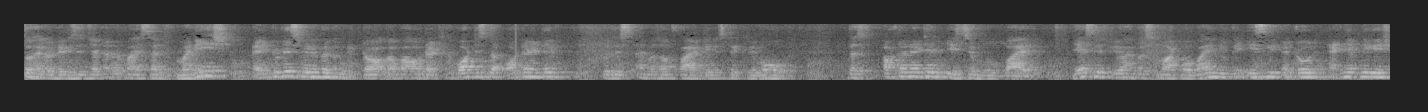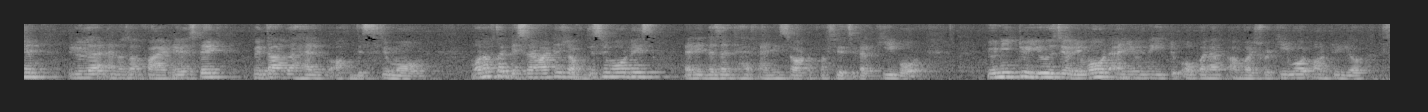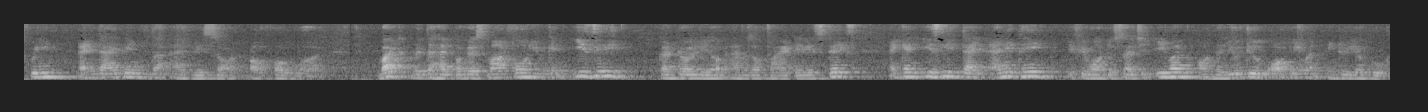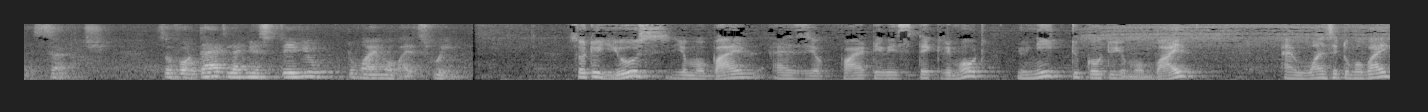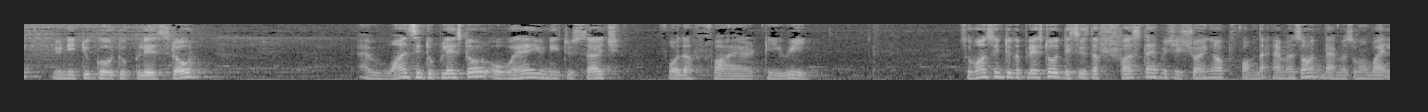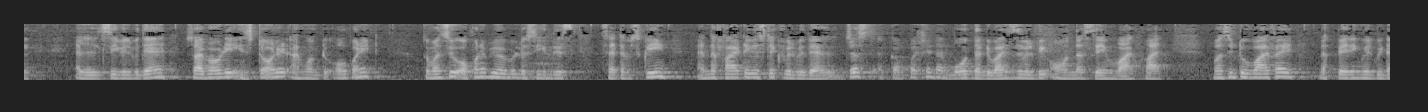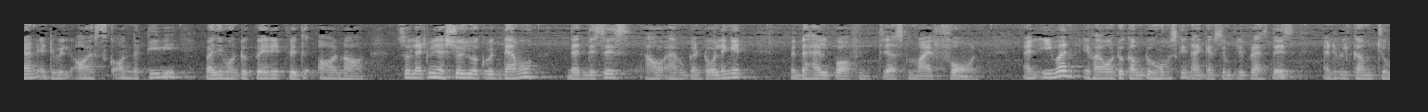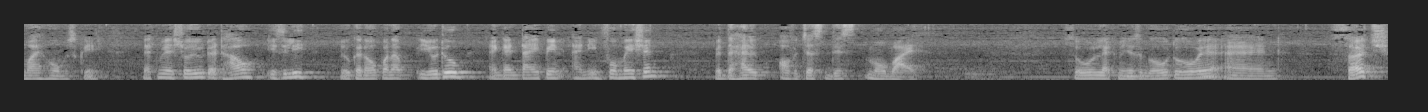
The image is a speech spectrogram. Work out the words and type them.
So hello ladies and gentlemen, myself Manish and in today's video we're going to talk about that what is the alternative to this Amazon Fire TV Stick remote. The alternative is your mobile. Yes, if you have a smart mobile, you can easily control any application through the Amazon Fire TV Stick without the help of this remote. One of the disadvantages of this remote is that it doesn't have any sort of a physical keyboard you need to use your remote and you need to open up a virtual keyboard onto your screen and type in the every sort of a word. But with the help of your smartphone, you can easily control your Amazon Fire TV sticks and can easily type anything if you want to search it even on the YouTube or even into your Google search. So for that, let me take you to my mobile screen. So to use your mobile as your Fire TV stick remote, you need to go to your mobile and once into mobile you need to go to play store. And once into play store over here you need to search for the fire tv so once into the play store this is the first tab which is showing up from the amazon. The amazon mobile llc will be there. So i've already installed it. I'm going to open it. So once you open up you're able to see this setup screen and the fire tv stick will be there. Just a compulsion that both the devices will be on the same wi-fi once into Wi-Fi, the pairing will be done. It will ask on the TV whether you want to pair it with or not. So let me just show you a quick demo that this is how I'm controlling it with the help of just my phone. And even if I want to come to home screen, I can simply press this and it will come to my home screen. Let me show you that how easily you can open up YouTube and can type in any information with the help of just this mobile. So let me just go to over and search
